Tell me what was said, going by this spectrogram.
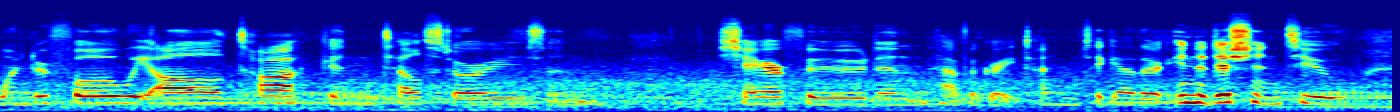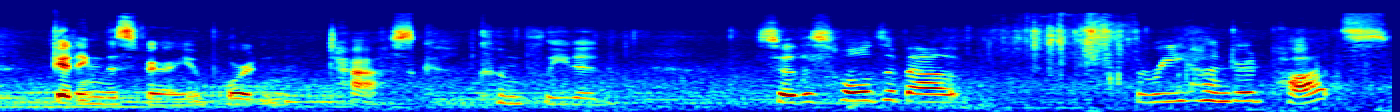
wonderful. We all talk and tell stories and share food and have a great time together, in addition to getting this very important task completed. So this holds about 300 pots.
